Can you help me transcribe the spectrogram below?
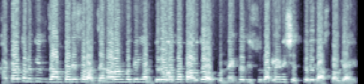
खटाव तालुक्यातील जाम परिसरात जनावरांमधील लंपी रोगाचा प्रादुर्भाव पुन्हा एकदा दिसू लागल्याने शेतकरी धास्तावले आहेत.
